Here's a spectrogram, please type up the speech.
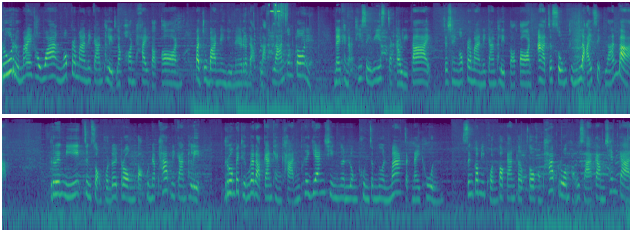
รู้หรือไม่คะว่างบประมาณในการผลิตละครไทยต่อตอน ปัจจุบันเนี่ยอยู่ในระดับหลักล้านต้นๆ ในขณะที่ซีรีส์จากเกาหลีใต้ จะใช้งบประมาณในการผลิตต่อตอนอาจจะสูงถึงหลายสิบล้านบาท เรื่องนี้จึงส่งผลโดยตรงต่อคุณภาพในการผลิต รวมไปถึงระดับการแข่งขันเพื่อแย่งชิงเงินลงทุนจำนวนมากจากนายทุน ซึ่งก็มีผลต่อการเติบโตของภาพรวมของอุตสาหกรรมเช่นกัน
